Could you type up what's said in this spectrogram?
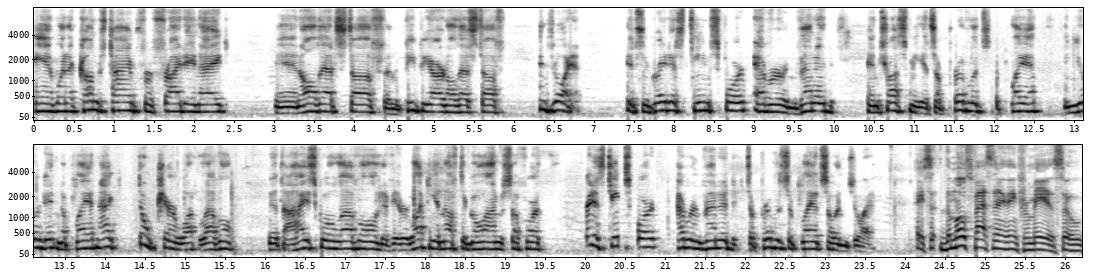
And when it comes time for Friday night and all that stuff and PPR and all that stuff, enjoy it. It's the greatest team sport ever invented. And trust me, it's a privilege to play it, and you're getting to play it. And I don't care what level, at the high school level, and if you're lucky enough to go on and so forth. Greatest team sport ever invented. It's a privilege to play it, so enjoy it. Hey, so the most fascinating thing for me is so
